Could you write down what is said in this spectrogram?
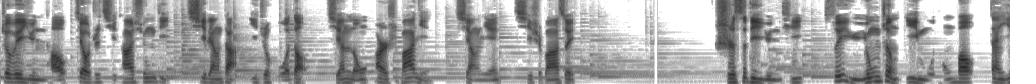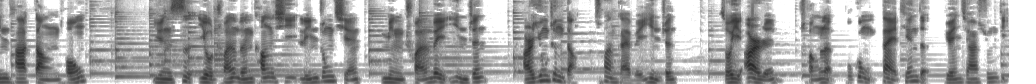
这位允陶较之其他兄弟气量大，一直活到乾隆二十八年，享年七十八岁。十四弟允提虽与雍正一母同胞，但因他党同允嗣，又传闻康熙临终前命传位胤禛，而雍正党篡改为胤禛，所以二人成了不共戴天的冤家兄弟。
